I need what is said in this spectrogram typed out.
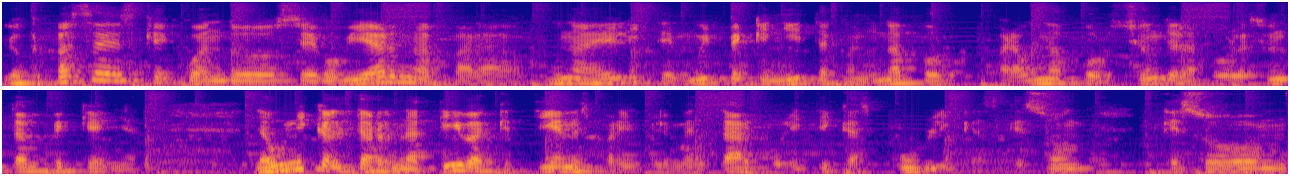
Lo que pasa es que cuando se gobierna para una élite muy pequeñita, cuando una para una porción de la población tan pequeña, la única alternativa que tienes para implementar políticas públicas que son que son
